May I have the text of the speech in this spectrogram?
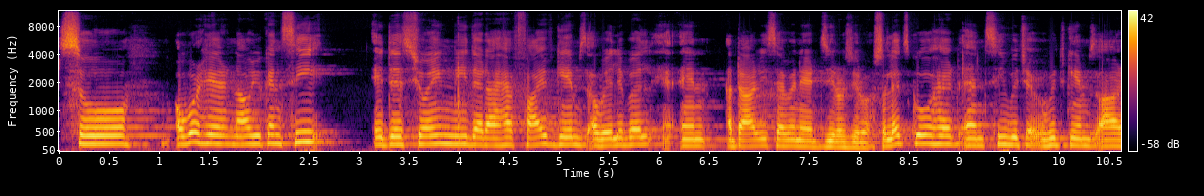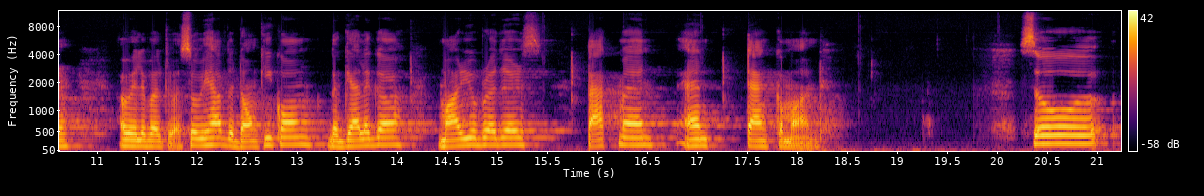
So over here now you can see it is showing me that I have five games available in Atari 7800 so let's go ahead and see which which games are available to us. So we have the Donkey Kong the Galaga Mario Brothers Pac-Man and Tank Command. So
